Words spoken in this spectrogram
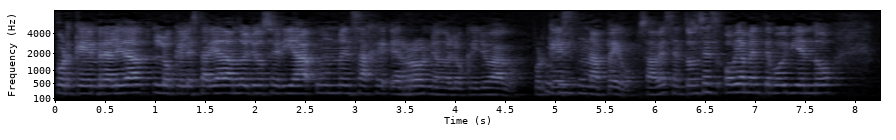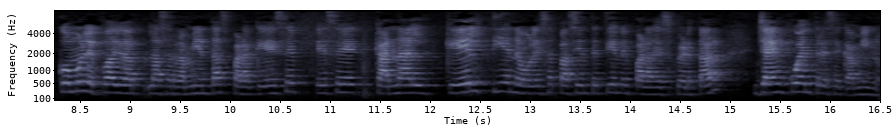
porque en realidad lo que le estaría dando yo sería un mensaje erróneo de lo que yo hago, porque es un apego, ¿sabes? Entonces, obviamente voy viendo cómo le puedo ayudar las herramientas para que ese, ese canal que él tiene o ese paciente tiene para despertar ya encuentre ese camino.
